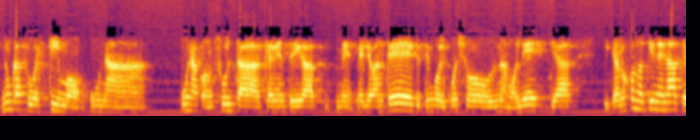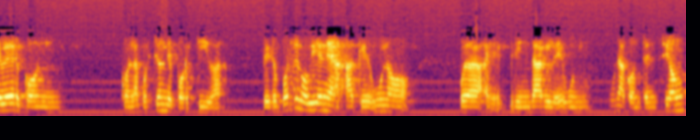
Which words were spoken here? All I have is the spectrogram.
nunca subestimo una, una consulta, que alguien te diga, me, levanté, que tengo el cuello una molestia, y que a lo mejor no tiene nada que ver con, con la cuestión deportiva, pero por algo viene a, que uno pueda eh, brindarle una contención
